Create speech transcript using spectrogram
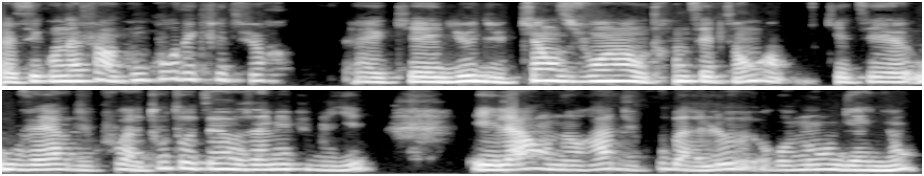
euh, c'est qu'on a fait un concours d'écriture euh, qui a eu lieu du 15 juin au 30 septembre, qui était euh, ouvert du coup à tout auteur jamais publié. Et là, on aura du coup bah, le roman gagnant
